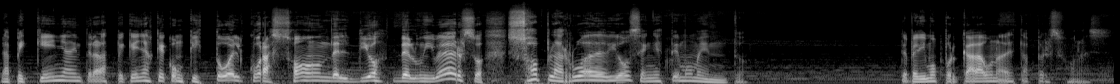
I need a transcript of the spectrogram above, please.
la pequeña entre las pequeñas que conquistó el corazón del Dios del universo, sopla rúa de Dios en este momento. Te pedimos por cada una de estas personas.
